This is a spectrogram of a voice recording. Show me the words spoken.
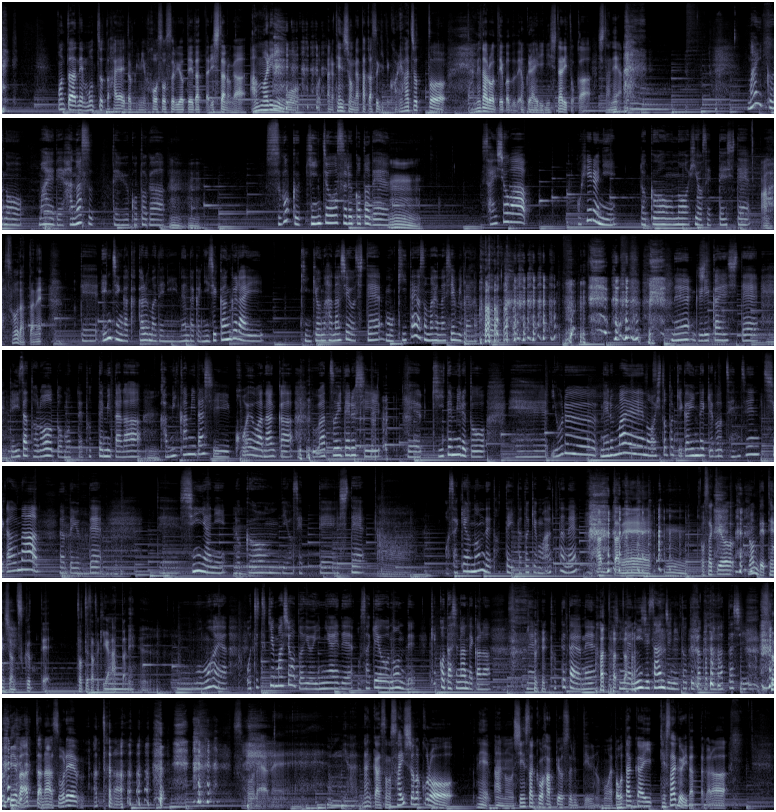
本当はねもうちょっと早い時に放送する予定だったりしたのがあんまりにも なんかテンションが高すぎてこれはちょっとダメだろうっていうことでお蔵入りにしたりとかしたね。うんマイクの前で話すっていうことがうんすごく緊張することで、うん。うん最初はお昼に録音の日を設定してあそうだったね。でエンジンがかかるまでになんだか2時間ぐらい近況の話をしてもう聞いたよその話みたいなことを ね繰り返してでいざ撮ろうと思って撮ってみたらうん。カミカミだし声はなんか浮ついてるしで聞いてみると「へえ夜寝る前のひとときがいいんだけど全然違うな」なんて言ってで深夜に録音日を設定してあお酒を飲んで撮っていた時もあったね。ーあったね。うん。お酒を飲んでテンション作って撮ってた時があったね。うん。もうもはや落ち着きましょうという意味合いでお酒を飲んで結構たしなんでからね ね撮ってたよね。あったあった。深夜2時3時に撮ってたこともあったし。そういえばあったな。それあったな。そうだよね、なんかその最初の頃ねあの新作を発表するっていうのもやっぱお互い手探りだったから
